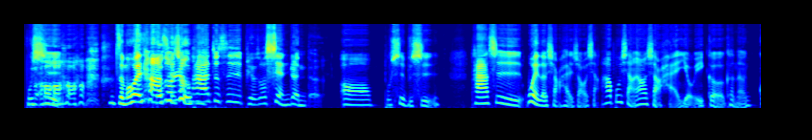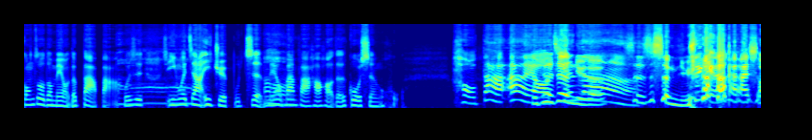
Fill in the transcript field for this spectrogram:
不是哦 怎么会让我说让她吃醋？他就是比如说现任的，哦，不是不是，他是为了小孩着想，他不想要小孩有一个可能工作都没有的爸爸，或是因为这样一蹶不振，没有嗯办法好好的过生活。好大爱啊！我觉得这个女的哪是是剩女，先给他拍拍手。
